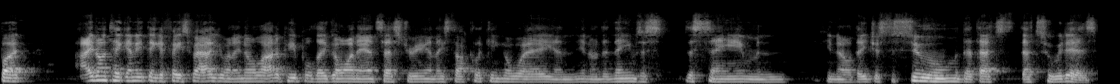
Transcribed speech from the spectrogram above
but I don't take anything at face value, and I know a lot of people. They go on Ancestry and they start clicking away, and you know the names are the same, and you know they just assume that that's that's who it is.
